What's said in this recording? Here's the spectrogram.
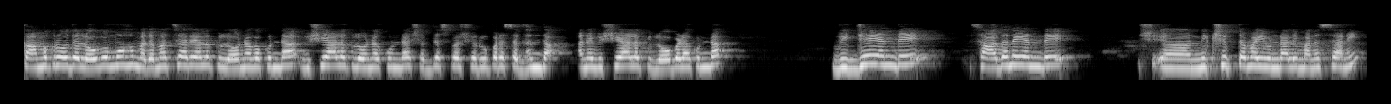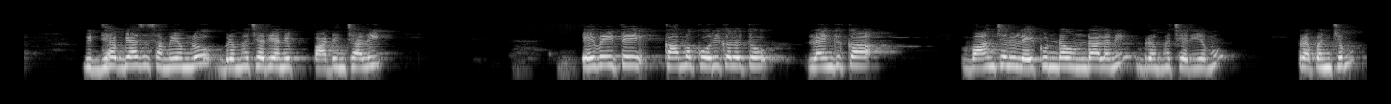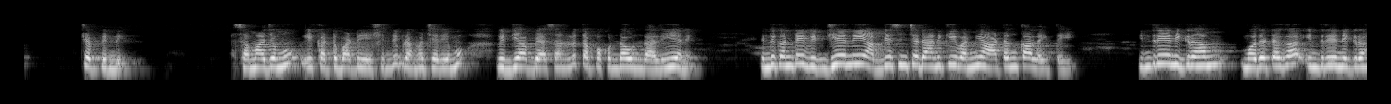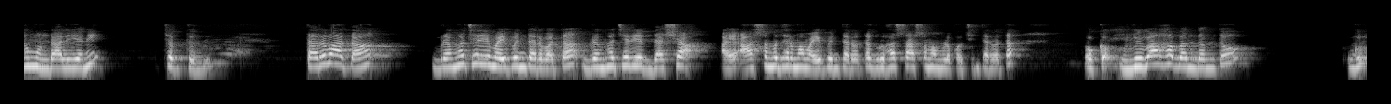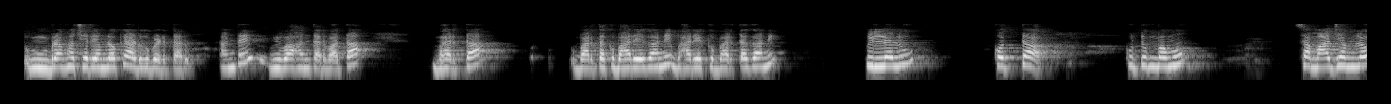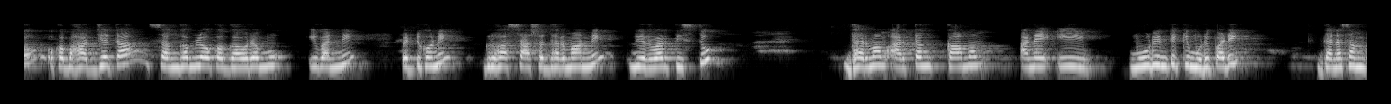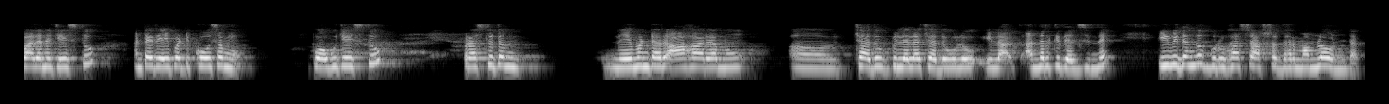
కామక్రోధ లోభమోహ మదమత్సర్యాలకు లోనవ్వకుండా విషయాలకు లోనకుండా శబ్దస్పర్శ రూపరస గంధ అనే విషయాలకు లోబడకుండా విద్య ఎందే సాధన ఎందే నిక్షిప్తమై ఉండాలి మనస్సు అని విద్యాభ్యాస సమయంలో బ్రహ్మచర్యాన్ని పాటించాలి. ఏవైతే కామ కోరికలతో లైంగిక వాంఛలు లేకుండా ఉండాలని బ్రహ్మచర్యము ప్రపంచం చెప్పింది. సమాజము ఈ కట్టుబాటు చేసింది బ్రహ్మచర్యము విద్యాభ్యాసంలో తప్పకుండా ఉండాలి అని. ఎందుకంటే విద్యని అభ్యసించడానికి ఇవన్నీ ఆటంకాలు అవుతాయి ఇంద్రియ నిగ్రహం మొదటగా ఇంద్రియ నిగ్రహం ఉండాలి అని చెప్తుంది. తర్వాత బ్రహ్మచర్యం అయిపోయిన తర్వాత బ్రహ్మచర్య దశ ఆశ్రమ ధర్మం అయిపోయిన తర్వాత గృహస్థాశ్రమంలోకి వచ్చిన తర్వాత ఒక వివాహ బంధంతో బ్రహ్మచర్యంలోకి అడుగు పెడతారు. అంటే వివాహం తర్వాత భర్త భర్తకు భార్య కానీ భార్యకు భర్త కానీ పిల్లలు కొత్త కుటుంబము సమాజంలో ఒక బాధ్యత సంఘంలో ఒక గౌరవము ఇవన్నీ పెట్టుకొని గృహస్థాశ్ర ధర్మాన్ని నిర్వర్తిస్తూ ధర్మం అర్థం కామం అనే ఈ మూడింటికి ముడిపడి ధన సంపాదన చేస్తూ అంటే రేపటి కోసం పోగు చేస్తూ ప్రస్తుతం ఏమంటారు ఆహారము చదువు పిల్లల చదువులు ఇలా అందరికీ తెలిసిందే. ఈ విధంగా గృహస్థాశ్ర ధర్మంలో ఉంటారు.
